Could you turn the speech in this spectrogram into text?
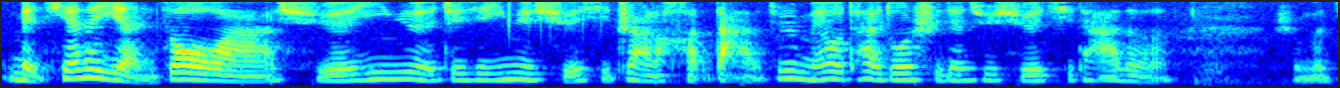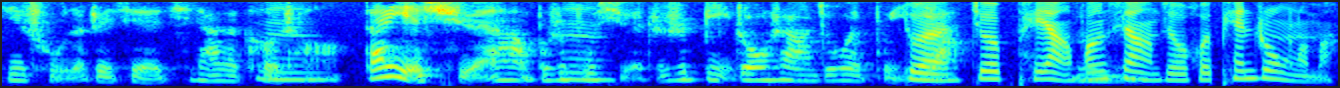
每天的演奏啊，学音乐这些音乐学习占了很大的，就是没有太多时间去学其他的。什么基础的这些其他的课程，当然也学啊，不是不学，只是比重上就会不一样。对，就培养方向就会偏重了嘛，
